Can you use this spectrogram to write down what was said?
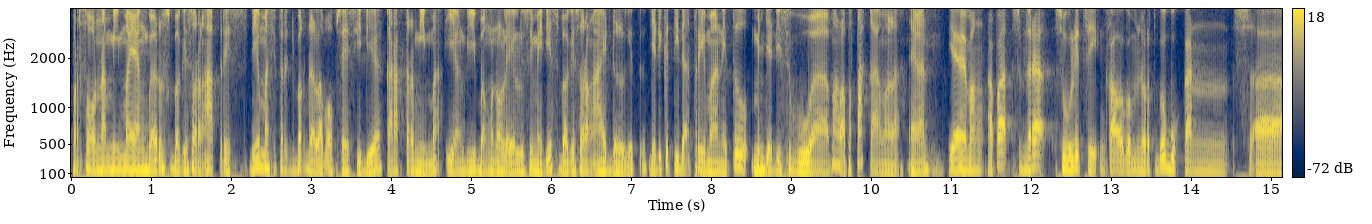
persona Mima yang baru sebagai seorang aktris. Dia masih terjebak dalam obsesi dia karakter Mima yang dibangun oleh ilusi media sebagai seorang idol gitu. Jadi ketidakterimaan itu menjadi sebuah malapetaka malah, ya kan? Ya memang apa sebenarnya sulit sih. Kalau gue menurut gue bukan uh,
